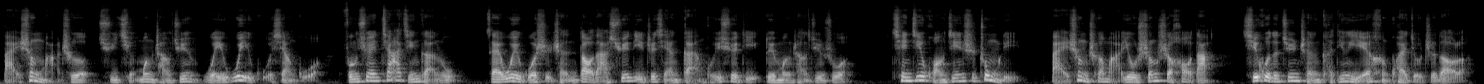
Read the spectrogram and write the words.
百乘马车去请孟尝君为魏国相国。冯轩加紧赶路，在魏国使臣到达薛地之前赶回薛地，对孟尝君说：“千金黄金是重礼，百乘车马又声势浩大，齐国的君臣肯定也很快就知道了。”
